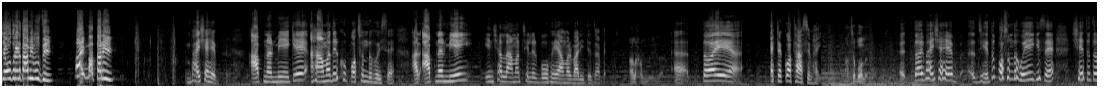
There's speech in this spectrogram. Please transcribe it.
যে ওজন এটা তো আমি বুঝি। আই মাতারি! ভাই সাহেব আপনার মেয়েকে আমাদের খুব পছন্দ হয়েছে আর আপনার মেয়েই ইনশাল্লাহ আমার ছেলের বউ হয়ে আমার বাড়িতে যাবে। আলহামদুলিল্লাহ। তয় একটা কথা আছে ভাই। আচ্ছা বলেন। তয় ভাই সাহেব যেহেতু পছন্দ হয়েই গেছে সেহেতু তো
